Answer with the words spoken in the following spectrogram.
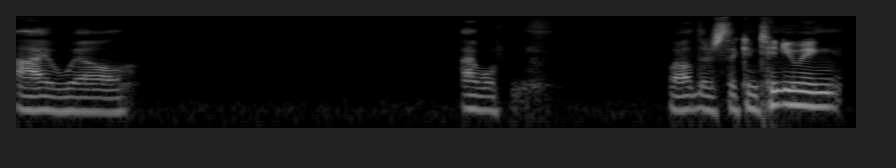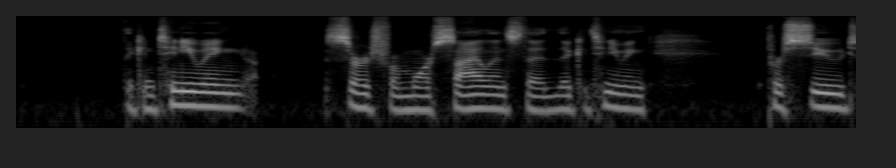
i will i will well there's the continuing the continuing search for more silence the the continuing pursuit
